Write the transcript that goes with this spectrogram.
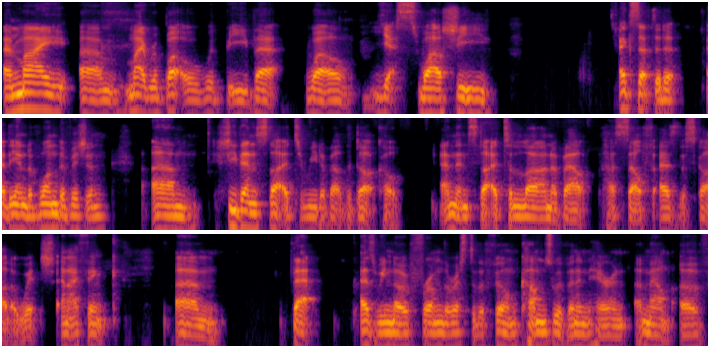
and my um my rebuttal would be that well yes while she accepted it at the end of WandaVision um she then started to read about the Darkhold and then started to learn about herself as the scarlet witch and i think um that as we know from the rest of the film comes with an inherent amount of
